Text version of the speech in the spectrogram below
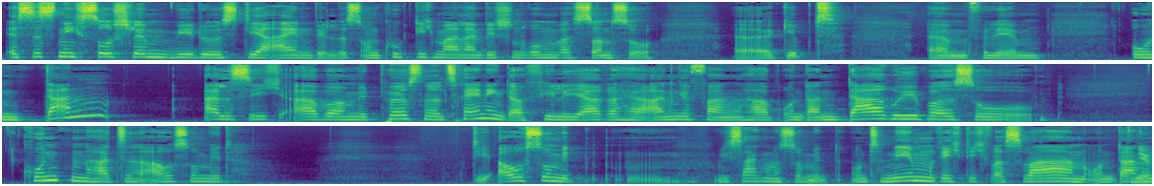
es ist nicht so schlimm, wie du es dir einbildest und guck dich mal ein bisschen rum, was sonst so äh, gibt ähm, für Leben. Und dann als ich aber mit Personal Training da viele Jahre her angefangen habe und dann darüber so Kunden hatte, auch so mit, die auch so mit, wie sagen wir so, mit Unternehmen richtig was waren. Und dann Ja.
